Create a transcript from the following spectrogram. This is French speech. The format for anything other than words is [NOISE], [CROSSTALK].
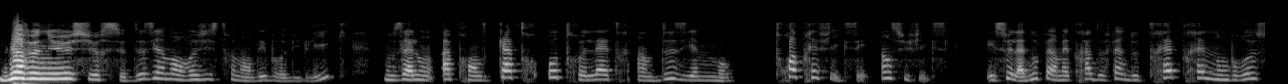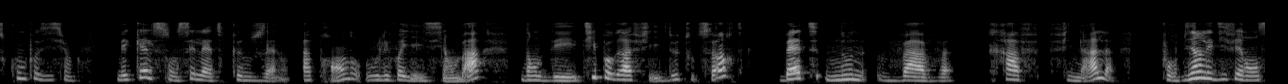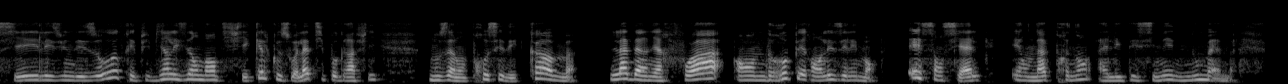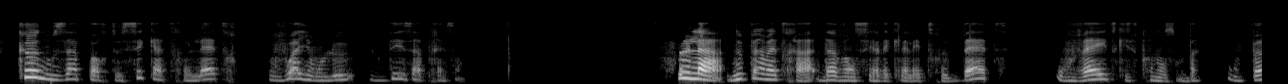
Bienvenue sur ce deuxième enregistrement d'Hébreu biblique. Nous allons apprendre quatre autres lettres, un deuxième mot, trois préfixes et un suffixe. Et cela nous permettra de faire de très très nombreuses compositions. Mais quelles sont ces lettres que nous allons apprendre? Vous les voyez ici en bas, dans des typographies de toutes sortes. Bet, Nun, Vav, Raf, Final pour bien les différencier les unes des autres et puis bien les identifier, quelle que soit la typographie, nous allons procéder comme la dernière fois en repérant les éléments essentiels et en apprenant à les dessiner nous-mêmes. Que nous apportent ces quatre lettres Voyons-le dès à présent. Cela nous permettra d'avancer avec la lettre bet ou veit qui se prononce b ou b,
